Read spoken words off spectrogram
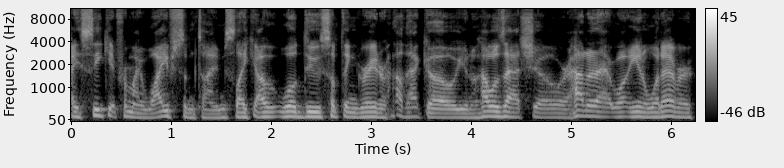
i seek it from my wife sometimes. Like i will do something great or how'd that go? You know how was that show? Or how did that you know whatever.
